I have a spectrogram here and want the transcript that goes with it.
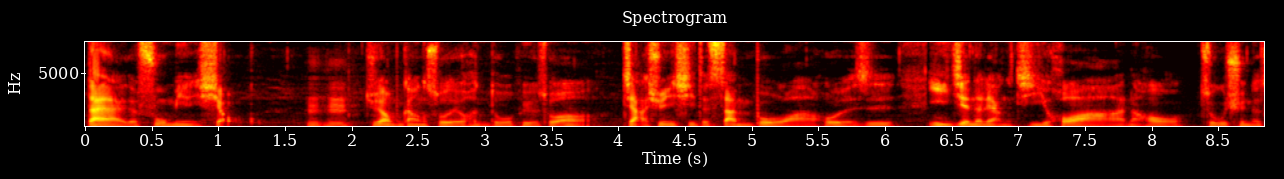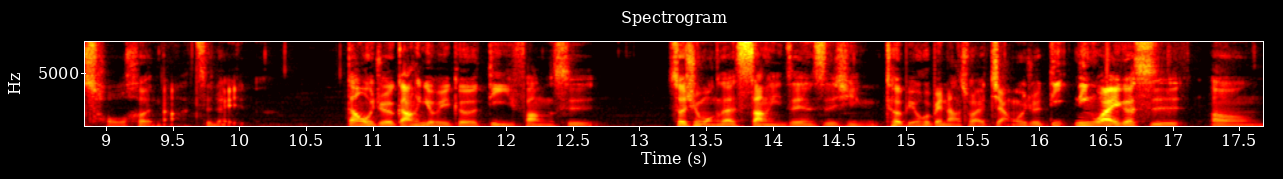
带来的负面效果。嗯哼，就像我们刚刚说的，有很多，比如说哦。假讯息的散播啊，或者是意见的两极化啊，然后族群的仇恨啊之类的。但我觉得刚刚有一个地方是社群网站上瘾这件事情特别会被拿出来讲。我觉得第另外一个是，嗯，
